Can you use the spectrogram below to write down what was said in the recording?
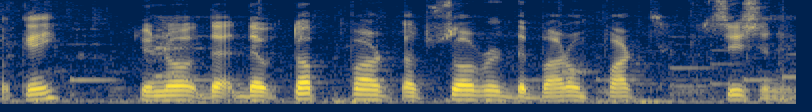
okay? You know that the top part absorbs the bottom part seasoning.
